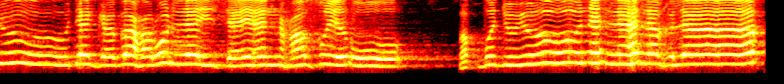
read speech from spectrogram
جودك بحر ليس ينحصر. فاقض ديونا لها الأخلاق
